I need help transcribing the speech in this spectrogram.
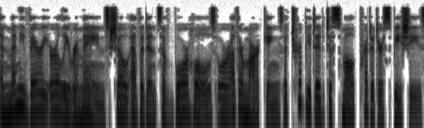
and many very early remains show evidence of boreholes or other markings attributed to small predator species.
